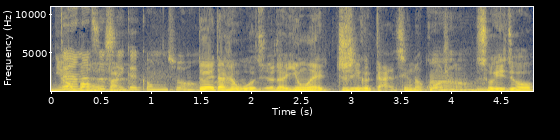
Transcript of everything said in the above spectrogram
你要帮我办。那这是一，个工作。对，但是我觉得因为这是一个感性的过程，嗯。所以就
